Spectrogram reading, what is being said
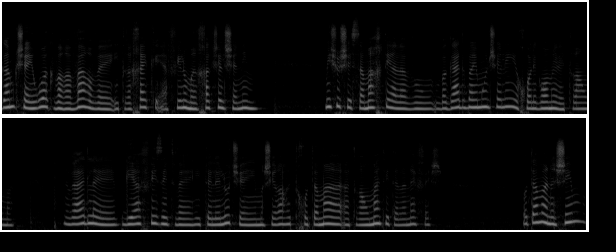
גם כשהאירוע כבר עבר והתרחק אפילו מרחק של שנים. מישהו שסמכתי עליו והוא בגד באמון שלי יכול לגרום לי לטראומה. ועד לפגיעה פיזית והתעללות שהיא משאירה את חותמה הטראומטית על הנפש. אותם אנשים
